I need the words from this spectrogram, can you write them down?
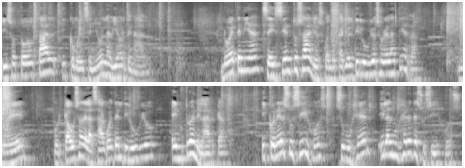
hizo todo tal y como el Señor le había ordenado. Noé tenía 600 años cuando cayó el diluvio sobre la tierra. Noé, por causa de las aguas del diluvio, entró en el arca y con él sus hijos, su mujer y las mujeres de sus hijos.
